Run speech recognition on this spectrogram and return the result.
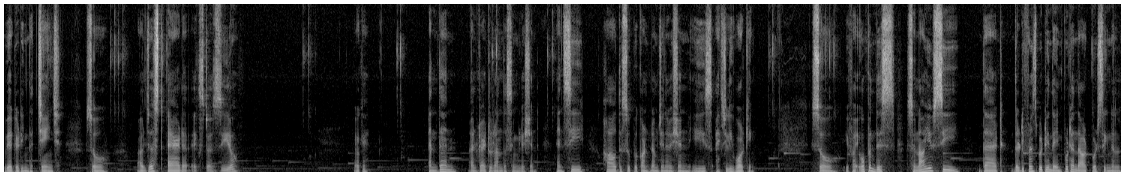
we are getting the change. So I'll just add extra zero. Okay. And then I'll try to run the simulation and see how the supercontinuum generation is actually working. So if I open this so now you see that the difference between the input and the output signal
